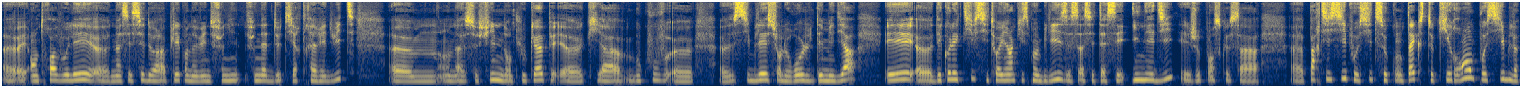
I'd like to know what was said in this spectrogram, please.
en trois volets, n'a cessé de rappeler qu'on avait une fenêtre de tir très réduite. on a ce film dont Look euh, qui a beaucoup euh, euh, ciblé sur le rôle des médias et des collectifs citoyens qui se mobilisent. Et ça, c'est assez inédit et je pense que ça participe aussi de ce contexte qui rend possible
